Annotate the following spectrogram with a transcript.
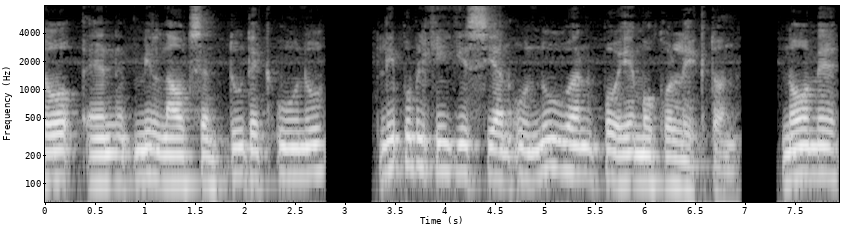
do en 1921, li publicigis sian unuan poemo collecton nome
